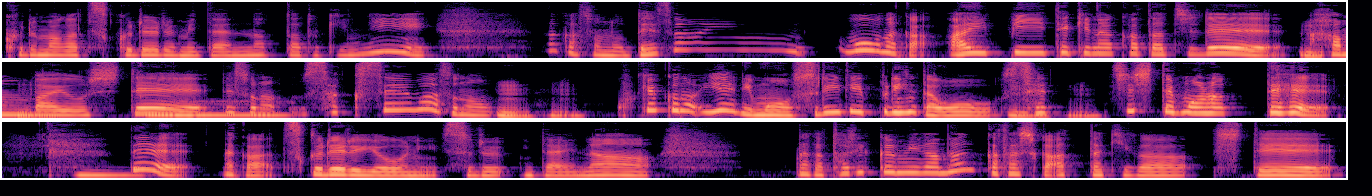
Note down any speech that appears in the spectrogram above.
車が作れるみたいになった時に、なんかそのデザインをなんか IP 的な形で販売をして、うん。で、その作成はそのうんうん。顧客の家にも 3D プリンターを設うんうん。置してもらって、うん、で、なんか作れるようにするみたいな、なんか取り組みがなんか確かあった気がして、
